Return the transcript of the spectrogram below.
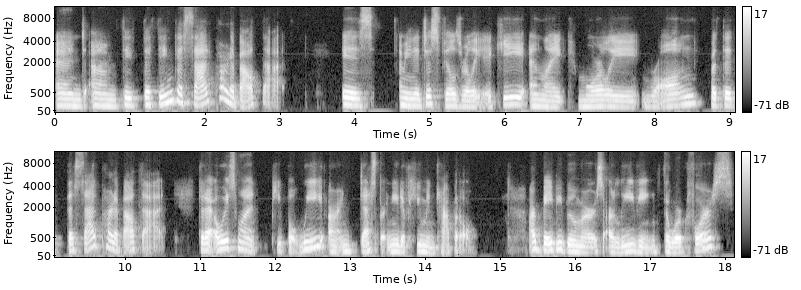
and um, the the thing the sad part about that is I mean, it just feels really icky and like morally wrong. But the the sad part about that, that I always want people, we are in desperate need of human capital. Our baby boomers are leaving the workforce.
